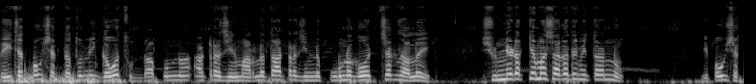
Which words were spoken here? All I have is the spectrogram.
तर याच्यात पाहू शकता तुम्ही गवतसुद्धा पूर्ण अठरा झिन मारलं तर अठरा झिननं पूर्ण गवत चेक झालं आहे शून्य टक्के मशागत आहे मित्रांनो. हे पाहू शकता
